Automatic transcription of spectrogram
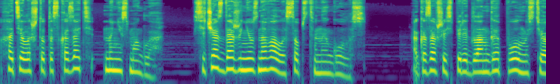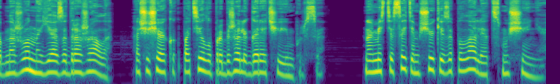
хотела что-то сказать, но не смогла. Сейчас даже не узнавала собственный голос. Оказавшись перед Ланге полностью обнаженной, я задрожала, ощущая, как по телу пробежали горячие импульсы. Но вместе с этим щеки запылали от смущения.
